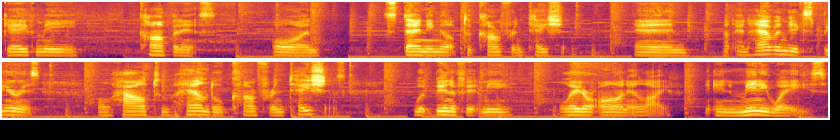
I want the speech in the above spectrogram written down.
gave me confidence on standing up to confrontation and and having the experience on how to handle confrontations would benefit me later on in life in many ways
